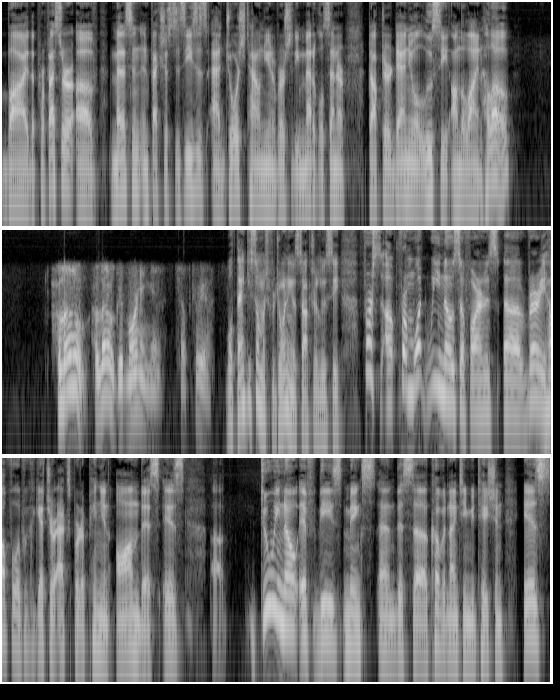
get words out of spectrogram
by the professor of medicine, infectious diseases at Georgetown University Medical Center, Dr. Daniel Lucey, on the line. Hello. Hello. Hello. Good morning, uh, South Korea. Well, thank you so much for joining us, Dr. Lucey. First, uh, from what we know so far, and it's uh, very helpful if we could get your expert opinion on this, is do we know if these minks and this uh, COVID 19 mutation is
